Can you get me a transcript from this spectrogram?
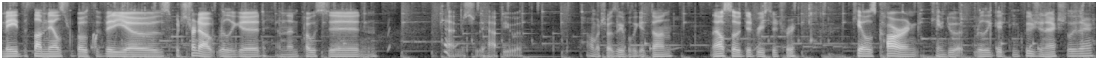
Made the thumbnails for both the videos, which turned out really good. And then posted. And yeah, I'm just really happy with how much I was able to get done. I also did research for Kale's car and came to a really good conclusion actually there.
